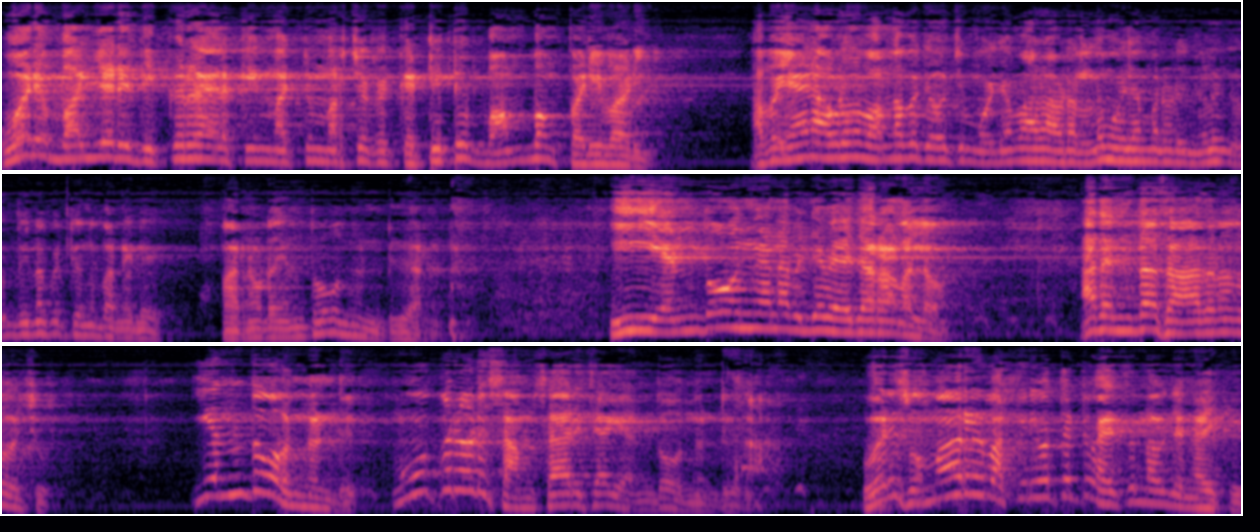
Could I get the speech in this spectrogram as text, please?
ഒരു വലിയൊരു ദിക്കറുകാലൊക്കെയും മറ്റും മറിച്ചൊക്കെ കെട്ടിയിട്ട് ബമ്പം പരിപാടി. അപ്പൊ ഞാൻ അവിടെ നിന്ന് വന്നപ്പോ ചോദിച്ചു മൂല്യന്മാർ അവിടെ ഉള്ള മൂല്യന്മാരോട് നിങ്ങൾ ഇതിനെ പറ്റി ഒന്നും പറഞ്ഞില്ലേ? പറഞ്ഞോടെ എന്തോ ഒന്നുണ്ട് പറഞ്ഞു. ഈ എന്തോ എന്ന് തന്നെ വലിയ ബേജാറാണല്ലോ. അതെന്താ സാധനം എന്ന് ചോദിച്ചു. എന്തോ ഒന്നുണ്ട്. മൂപ്പരോട് സംസാരിച്ചാൽ എന്തോ ഒന്നുണ്ട് ഒരു സുമാർ പത്തിരുപത്തെട്ട് വയസ്സുണ്ടാവും ചങ്ങായിക്ക്.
